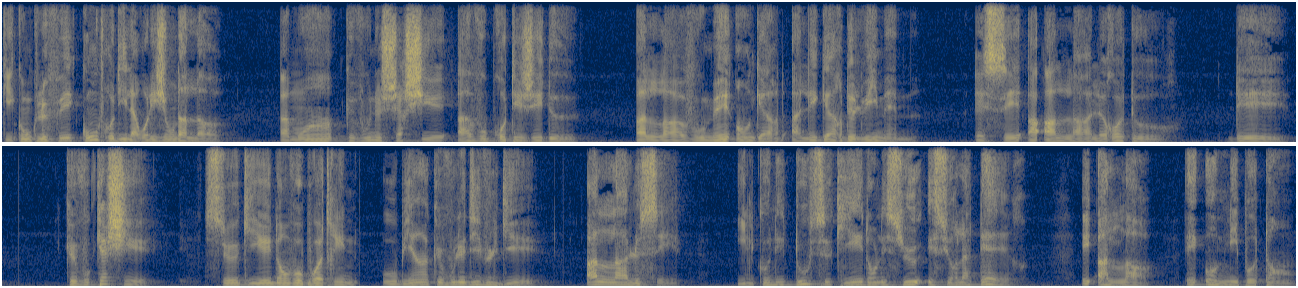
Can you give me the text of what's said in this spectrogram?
Quiconque le fait contredit la religion d'Allah, à moins que vous ne cherchiez à vous protéger d'eux. Allah vous met en garde à l'égard de lui-même, et c'est à Allah le retour. D. Que vous cachiez ce qui est dans vos poitrines, ou bien que vous le divulguiez. Allah le sait. Il connaît tout ce qui est dans les cieux et sur la terre. Et Allah est omnipotent.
